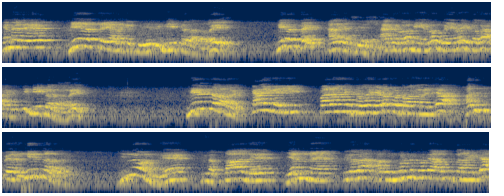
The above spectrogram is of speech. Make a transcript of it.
என்னது? நீளத்தை அளக்கக்கூடியது மீட்டர் அளவை. நீளத்தை அளக்கக்கூடியது. அகலம் நீளம் உயரம் இதெல்லாம் அளக்கிறது மீட்டர் அளவை. நிறுத்தல் அளவை. காய்கறி பழம் இதெல்லாம் எடை போட்டு வாங்கினோம் இல்லையா? அதுக்கு பேர் நிறுத்தல். இன்னொன்று இந்த பால் எண்ணெய் இதெல்லாம் அது ஒண்ணு கொண்டு அளந்து தராங்க இல்லையா?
